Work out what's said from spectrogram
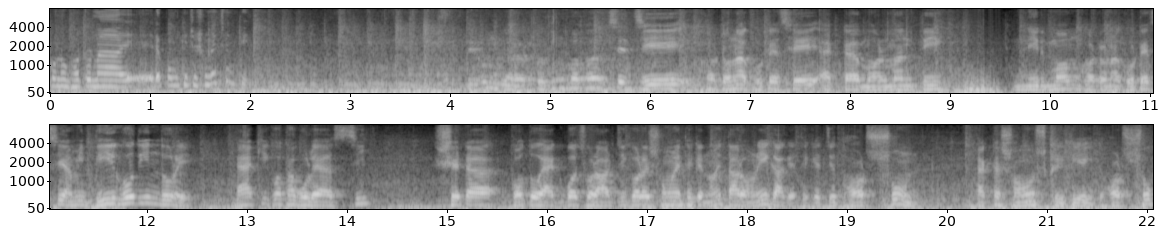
কোনো ঘটনা, এরকম কিছু শুনেছেন কি? দেখুন প্রথম কথা হচ্ছে যে ঘটনা ঘটেছে, একটা মর্মান্তিক, নির্মম ঘটনা ঘটেছে। আমি দীর্ঘদিন ধরে একই কথা বলে আসছি। সেটা গত এক বছর আরজি করার সময় থেকে নয়, তার অনেক আগে থেকে যে ধর্ষণ একটা সংস্কৃতি, এই ধর্ষক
